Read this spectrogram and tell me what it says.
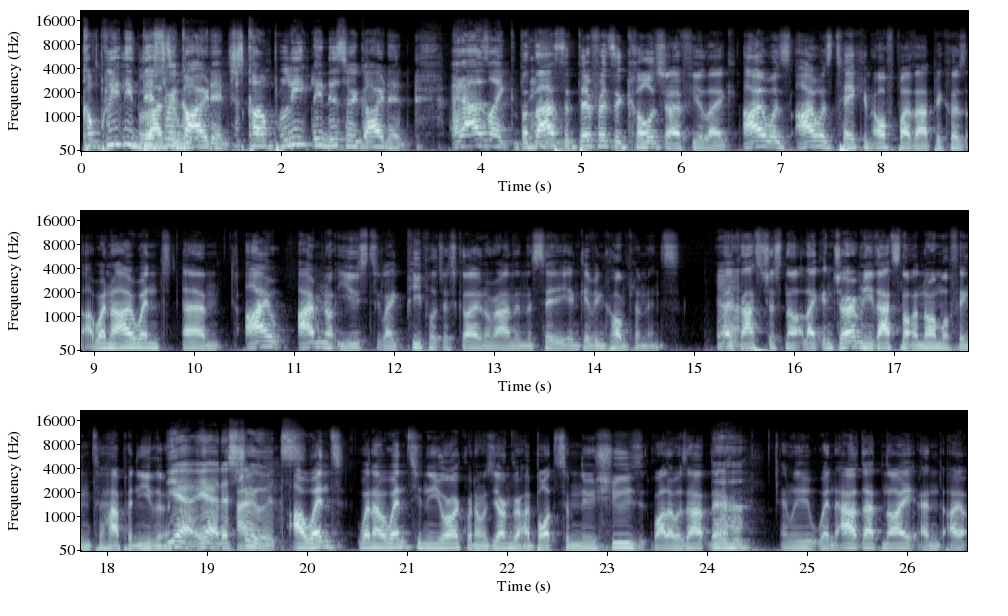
Completely Well, that's a w- disregarded, just completely disregarded, and I was like, But "Damn." that's the difference in culture. I feel like I was I was taken off by that because when I went, um, I I'm not used to like people just going around in the city and giving compliments. Yeah. Like that's just not like in Germany. That's not a normal thing to happen either. yeah, yeah, that's And true. It's I went when I went to New York when I was younger. I bought some new shoes while I was out there, Uh-huh. and we went out that night. And I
